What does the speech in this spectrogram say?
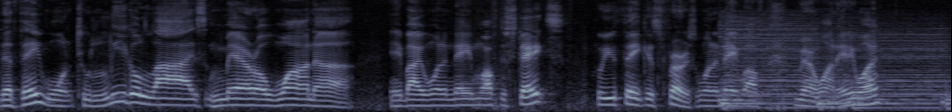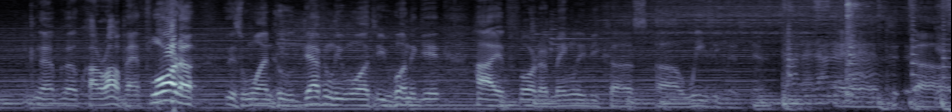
that they want to legalize marijuana. Anybody want to name off the states? Who you think is first? Want to name off marijuana? Anyone? Uh, Colorado. Florida is one who definitely wants. You want to get high in Florida mainly because uh, Weezy and uh,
